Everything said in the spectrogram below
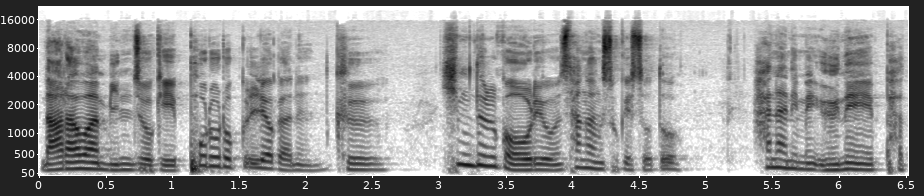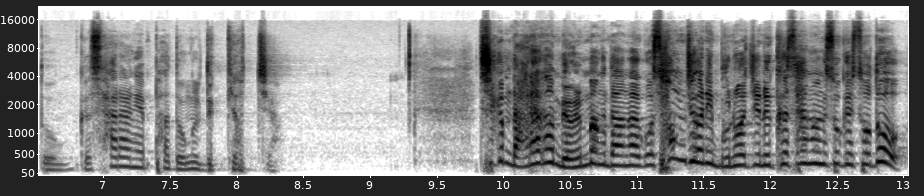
나라와 민족이 포로로 끌려가는 그 힘들고 어려운 상황 속에서도 하나님의 은혜의 파동, 그 사랑의 파동을 느꼈죠. 지금 나라가 멸망당하고 성전이 무너지는 그 상황 속에서도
